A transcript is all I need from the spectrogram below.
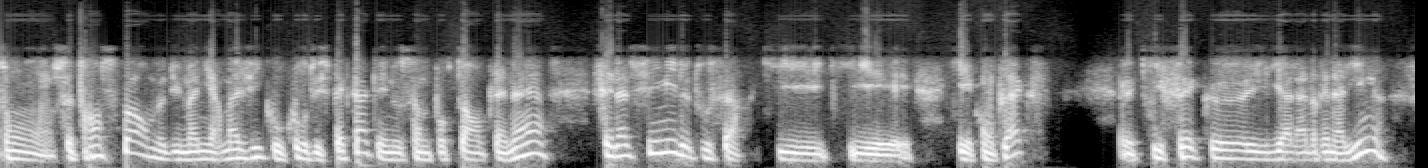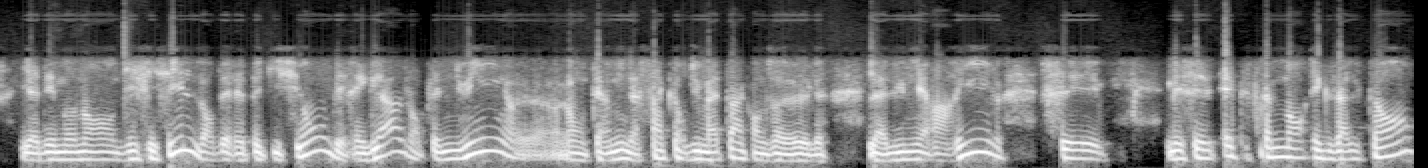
sont, se transforment d'une manière magique au cours du spectacle et nous sommes pourtant en plein air. C'est l'alchimie de tout ça qui, qui, est, qui est complexe, qui fait qu'il y a l'adrénaline, il y a des moments difficiles lors des répétitions, des réglages en pleine nuit. Euh, on termine à 5 heures du matin quand euh, la lumière arrive. C'est, mais c'est extrêmement exaltant.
